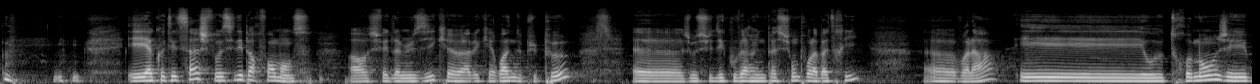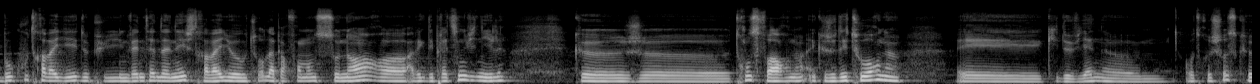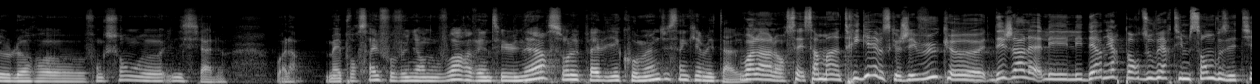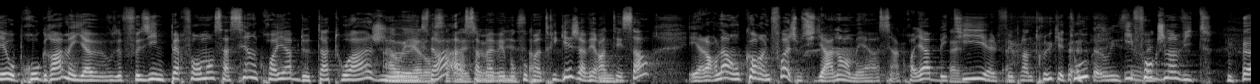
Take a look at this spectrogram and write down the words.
Et à côté de ça, je fais aussi des performances. Alors, je fais de la musique euh, avec Erwan depuis peu. Je me suis découvert une passion pour la batterie. Euh, voilà. Et autrement, j'ai beaucoup travaillé depuis une vingtaine d'années. Je travaille autour de la performance sonore euh, avec des platines vinyles que je transforme et que je détourne et qui deviennent euh, autre chose que leur fonction initiale. Voilà. Mais pour ça, il faut venir nous voir à 21h sur le palier commun du cinquième étage. Voilà, alors ça m'a intrigué parce que j'ai vu que déjà la- les, les dernières portes ouvertes, il me semble, vous étiez au programme et il y a- vous faisiez une performance assez incroyable de tatouage, Ah oui, euh, etc. vrai, Ah, ça m'avait beaucoup ça. intrigué, j'avais raté Mm. ça. Et alors là, encore une fois, je me suis dit, ah non, mais ah, c'est incroyable, Betty, elle fait plein de trucs et tout. il faut vrai. que je l'invite.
